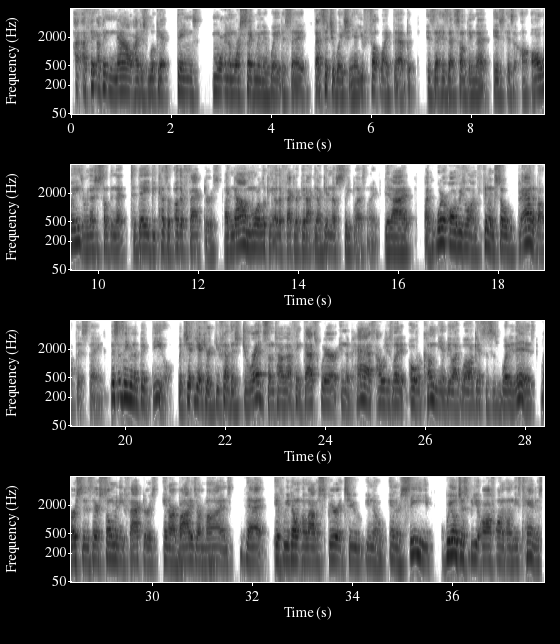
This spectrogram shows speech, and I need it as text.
I, I think I think now I just look at things more in a more segmented way to say that situation yeah you felt like that but is that is that something that is is always or that's just something that today because of other factors like now i'm more looking at other factors like did i did i get enough sleep last night? Did i like what are all the reasons why i'm feeling so bad about this thing this isn't even a big deal but yet, yet you're, you have this dread sometimes. And I think that's where in the past I would just let it overcome me and be like, well, I guess this is what it is. Versus there's so many factors in our bodies, our minds that if we don't allow the spirit to, you know, intercede, we'll just be off on on these tangents.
